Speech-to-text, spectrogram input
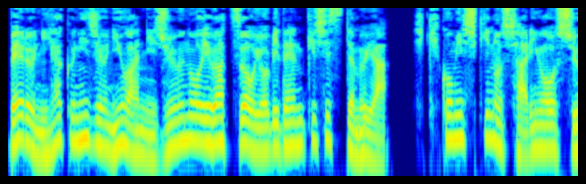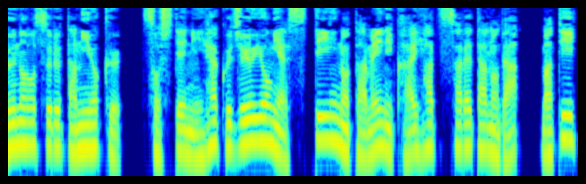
ベル222は二重の油圧及び電気システムや、引き込み式の車輪を収納する谷翼、そして 214ST のために開発されたのだ。マティッ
